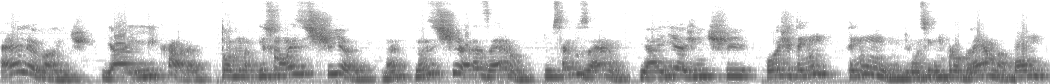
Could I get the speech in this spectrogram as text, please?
é relevante. E aí, cara, torna... isso não existia, né? Não existia, era zero. Gente saiu do zero. E aí a gente, hoje tem um, tem um, digamos assim, um problema bom,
